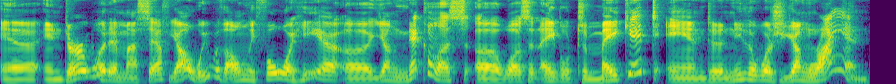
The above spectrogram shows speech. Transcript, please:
and Durwood and myself, y'all, we were the only four here. Uh, young Nicholas uh, wasn't able to make it, and neither was young Ryan.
